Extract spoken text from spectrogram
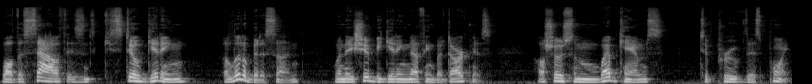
while the south is still getting a little bit of sun when they should be getting nothing but darkness. I'll show some webcams to prove this point.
